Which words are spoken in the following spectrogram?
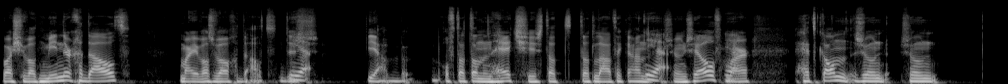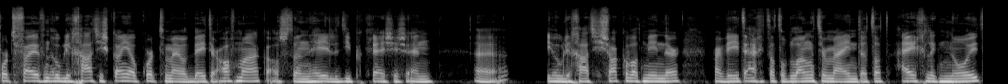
was je wat minder gedaald, maar je was wel gedaald. Dus Ja. of dat dan een hedge is, dat, dat laat ik aan de Ja. persoon zelf. Ja. Maar het kan zo'n zo'n portefeuille van obligaties kan je op korte termijn wat beter afmaken als het een hele diepe crash is en eh, die obligaties zakken wat minder. Maar weet eigenlijk dat op lange termijn dat dat eigenlijk nooit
